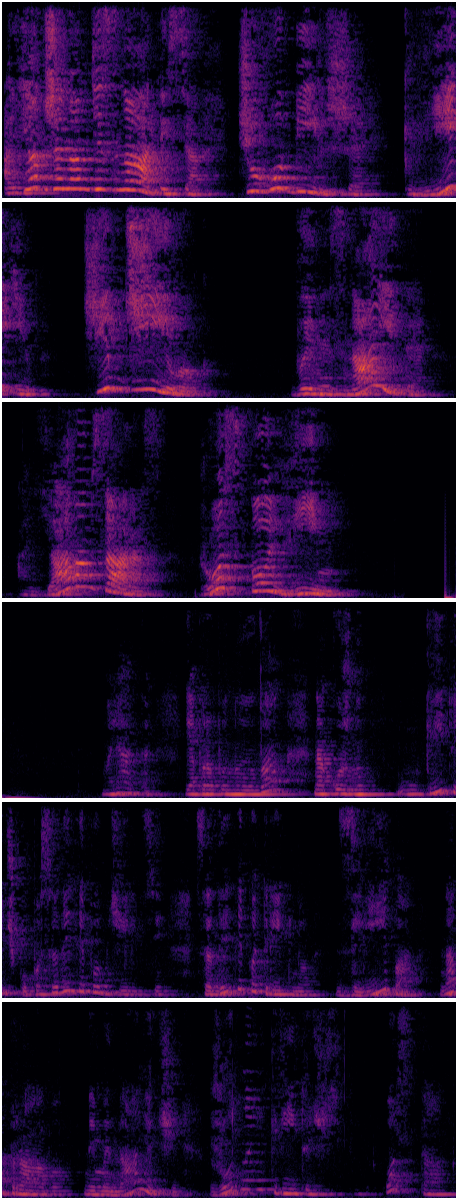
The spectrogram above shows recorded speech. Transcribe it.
А як же нам дізнатися, чого більше квітів чи бджілок? Ви не знаєте? А я вам зараз розповім. Я пропоную вам на кожну квіточку посадити по бджільці. Садити потрібно зліва направо, не минаючи жодної квіточки. Ось так.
